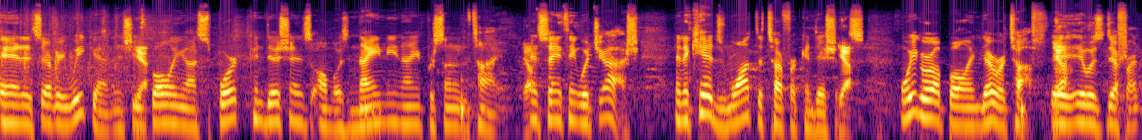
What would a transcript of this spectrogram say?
And it's every weekend. And she's Yeah. bowling on sport conditions almost 99% of the time. Yep. And same thing with Josh. And the kids want the tougher conditions. When we grew up bowling, they were tough. They- Yeah. It, was different.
